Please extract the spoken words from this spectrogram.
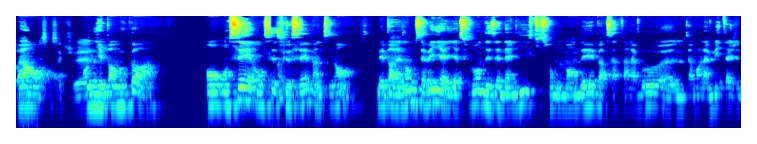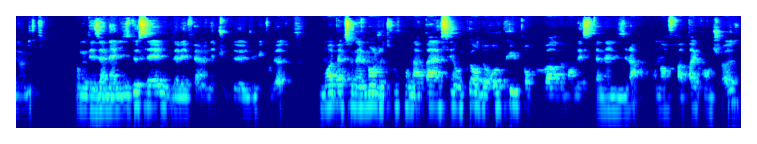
Bah, la on- connaissance actuelle? On n'y est pas encore. hein. On, on sait, on sait ce que c'est maintenant. Mais par exemple, vous savez, il y, a, il y a souvent des analyses qui sont demandées par certains labos, euh, notamment la métagénomique. Donc des analyses de sel, vous allez faire une étude de- du microbiote. Moi, personnellement, je trouve qu'on n'a pas assez encore de recul pour pouvoir demander cette analyse-là. On n'en fera pas grand-chose.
